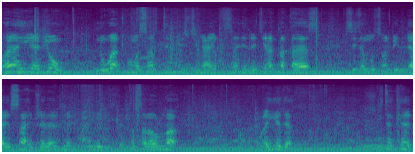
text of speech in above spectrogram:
وها هي اليوم نواكب مسار التنمية الاجتماعيه والاقتصاديه التي أطلقها السيد المصطفى بالله صاحب جلاله الملك محمد نصره الله وايده لتكاد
